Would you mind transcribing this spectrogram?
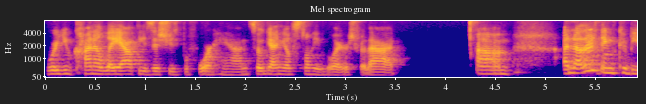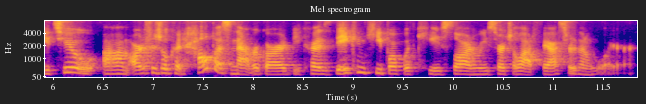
where you kind of lay out these issues beforehand. So, again, you'll still need lawyers for that. Um, another thing could be too um, artificial could help us in that regard because they can keep up with case law and research a lot faster than a lawyer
